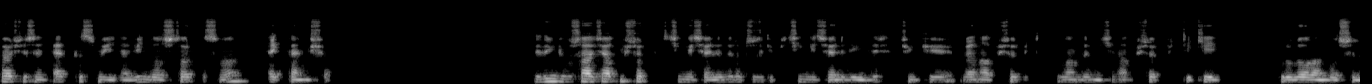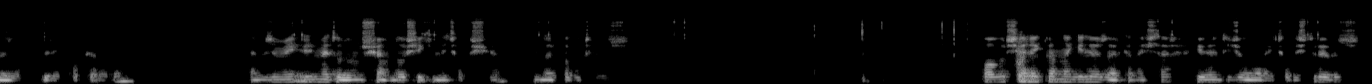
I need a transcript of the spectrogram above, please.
Purchasing Add kısmı ile Windows Store kısmı eklenmiş oldu. Dediğim gibi bu sadece 64 bit için geçerlidir. 32 bit için geçerli değildir. Çünkü ben 64 bit kullandığım için 64 bitteki kurulu olan dosyaları direkt kopyaladım. Yani bizim metodumuz şu anda o şekilde çalışıyor. Bunları kapatıyoruz. PowerShell ekranına geliyoruz arkadaşlar. Yönetici olarak çalıştırıyoruz.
